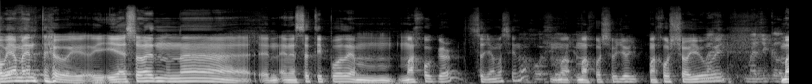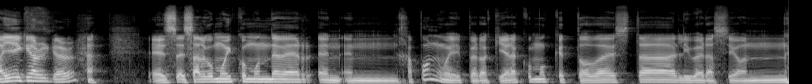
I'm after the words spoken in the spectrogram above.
obviamente, güey. Y eso en una. En, en este tipo de Maho Girl, ¿se llama así, no? Mahou Ma- Shoujo. Mahou Shoujo, Mahou Shoujo, güey. Magic- Magical Magical Girl. Es, es algo muy común de ver en, en Japón, güey. Pero aquí era como que toda esta liberación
